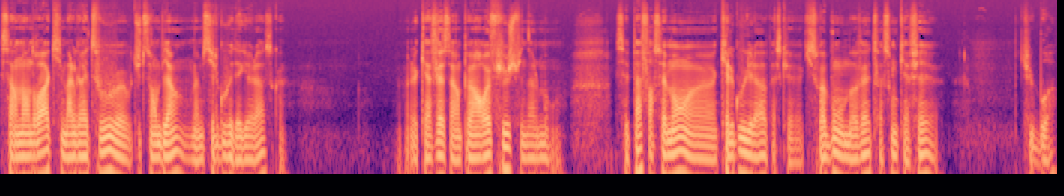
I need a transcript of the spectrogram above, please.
C'est un endroit qui, malgré tout, euh, où tu te sens bien, même si le goût est dégueulasse, quoi. Le café, c'est un peu un refuge, finalement. C'est pas forcément euh, quel goût il a, parce que qu'il soit bon ou mauvais, de toute façon, le café, euh, tu le bois.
